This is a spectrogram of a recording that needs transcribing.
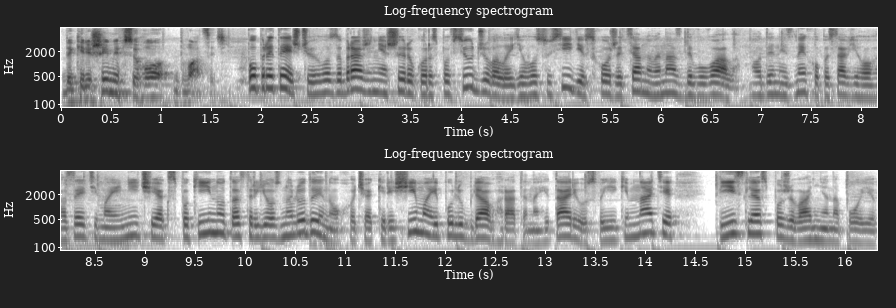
де Кірішимі всього 20. Попри те, що його зображення широко розповсюджували, його сусідів, схоже, ця новина здивувала. Один із них описав його газеті Майнічі як спокійну та серйозну людину, хоча Кірішіма і полюбляв грати на гітарі у своїй кімнаті після споживання напоїв.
